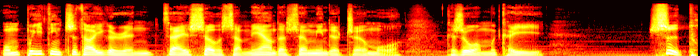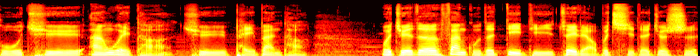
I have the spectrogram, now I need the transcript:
我们不一定知道一个人在受什么样的生命的折磨，可是我们可以试图去安慰他，去陪伴他。我觉得范谷的弟弟最了不起的就是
